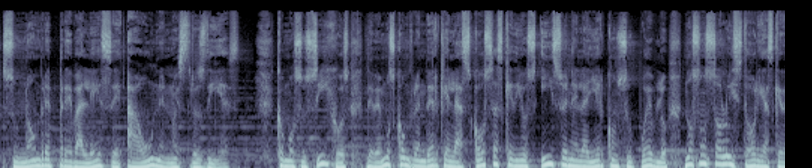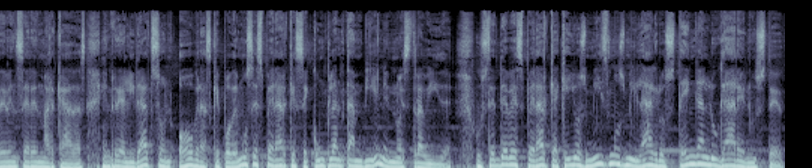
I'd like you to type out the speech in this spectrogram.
Su nombre prevalece aún en nuestros días. Como sus hijos debemos comprender que las cosas que Dios hizo en el ayer con su pueblo no son solo historias que deben ser enmarcadas, en realidad son obras que podemos esperar que se cumplan también en nuestra vida. Usted debe esperar que aquellos mismos milagros tengan lugar en usted.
